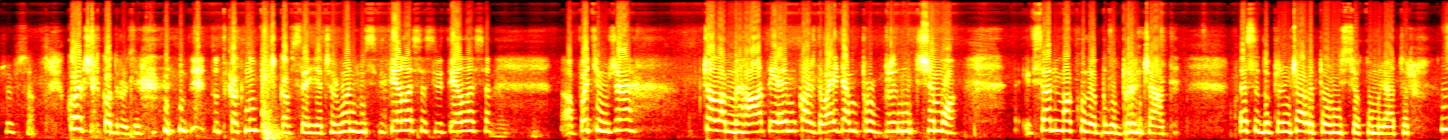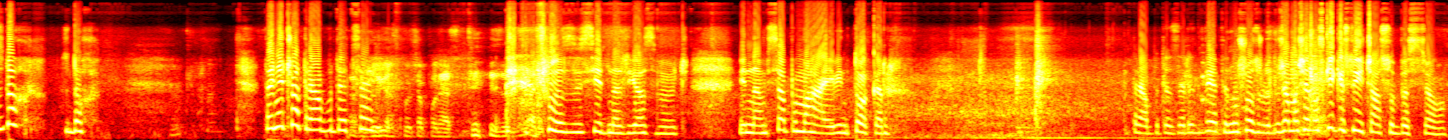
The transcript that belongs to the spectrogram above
Вже все. Коротше, тако, друзі. Тут така кнопочка, все є. Червоним світилася, світилася, а потім вже почала мигати. Я йому кажу, давай йдемо пробринчимо. І все нема коли було бринчати. Все допринчали повністю акумулятор. Здох, здох. Та нічого, треба буде цей. Я хочу понести. Сусід наш Йосифович. Він нам все допомагає, він токар. Треба буде зарядити. Ну що зробити? Вже машина скільки стоїть часу без цього?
